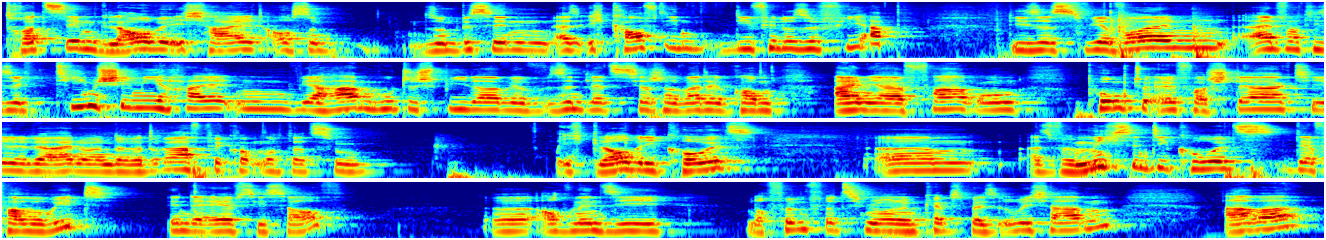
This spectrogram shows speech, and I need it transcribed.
trotzdem glaube ich halt auch so, so ein bisschen, also ich kaufe ihnen die Philosophie ab. Dieses, wir wollen einfach diese Teamchemie halten, wir haben gute Spieler, wir sind letztes Jahr schon weitergekommen, ein Jahr Erfahrung, punktuell verstärkt, hier der ein oder andere Draftpick kommt noch dazu. Ich glaube, die Colts, ähm, also für mich sind die Colts der Favorit in der AFC South, äh, auch wenn sie noch 45 Millionen im Cap Space übrig haben, aber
